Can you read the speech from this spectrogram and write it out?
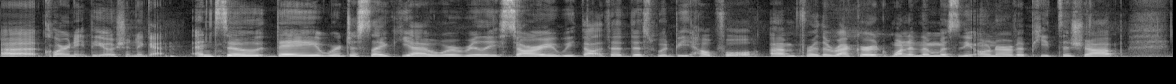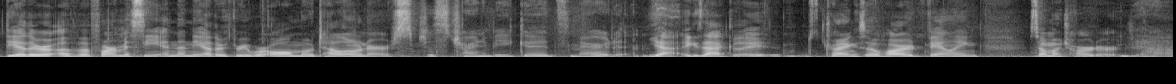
uh, chlorinate the ocean again. And so they were just like, yeah, we're really sorry. We thought that this would be helpful. Um, for the record, one of them was the owner of a pizza shop, the other of a pharmacy, and then the other three were all motel owners. Just trying to be good Samaritans. Yeah, exactly. Trying so hard, failing so much harder. Yeah.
